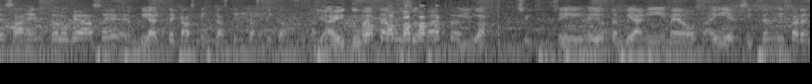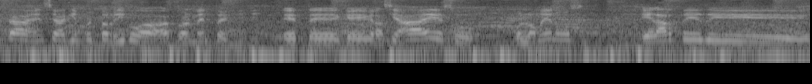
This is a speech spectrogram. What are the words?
Esa gente lo que hace es enviarte casting, casting, casting, casting. Y ahí tú vas. Sí. Sí, ellos te envían emails. Ahí existen diferentes agencias aquí en Puerto Rico actualmente. Este, que gracias a eso, por lo menos, el arte de,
